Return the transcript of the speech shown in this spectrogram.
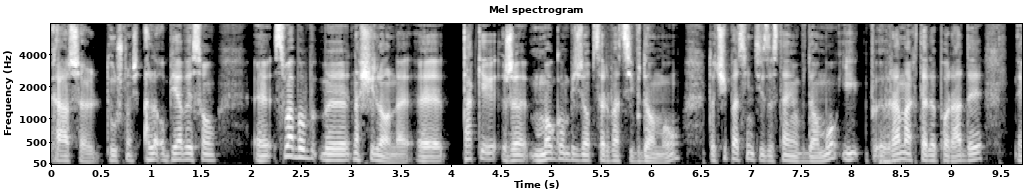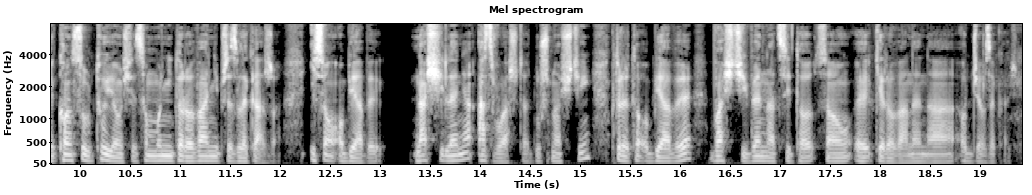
kaszel, duszność, ale objawy są e, słabo nasilone. Takie, że mogą być do obserwacji w domu, to ci pacjenci zostają w domu i w ramach teleporady konsultują się, są monitorowani przez lekarza. I są objawy nasilenia, a zwłaszcza duszności, które to objawy właściwe na CITO są e, kierowane na oddział zakaźny.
